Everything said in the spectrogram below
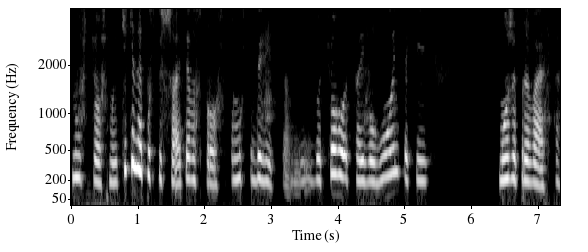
Ну що ж, ми, тільки не поспішайте, я вас прошу, тому що дивіться, до чого цей вогонь такий може привести.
